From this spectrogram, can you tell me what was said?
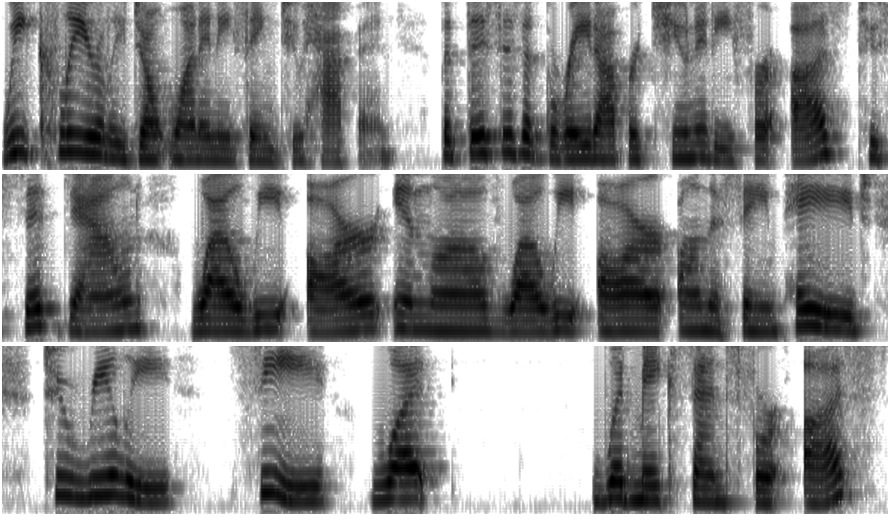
we clearly don't want anything to happen. But this is a great opportunity for us to sit down while we are in love, while we are on the same page, to really see what would make sense for us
